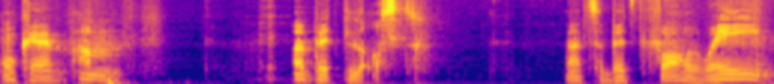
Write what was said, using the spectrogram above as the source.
Okay, I'm a bit lost. That's a bit far away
